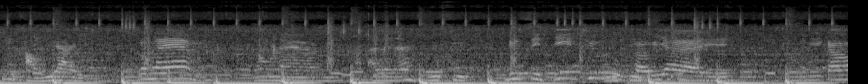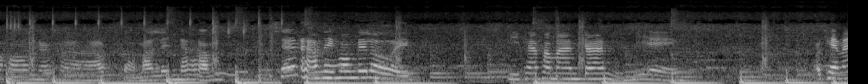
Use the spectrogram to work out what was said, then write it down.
ที่เขาใหญ่โรงแรมโรงแรมอะไรนะยูกิดูสิตยี่ทูดูสิตเขาใหญ่ อันนี้ก็ห้องนะครับ สามารถเล่นน้ำแช่น้ำในห้องได้เลย มีแค่ประมาณกันนี่เอง โอเคไหม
